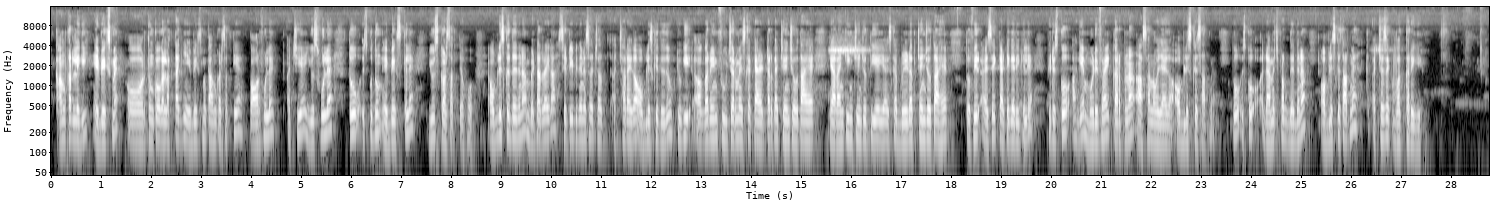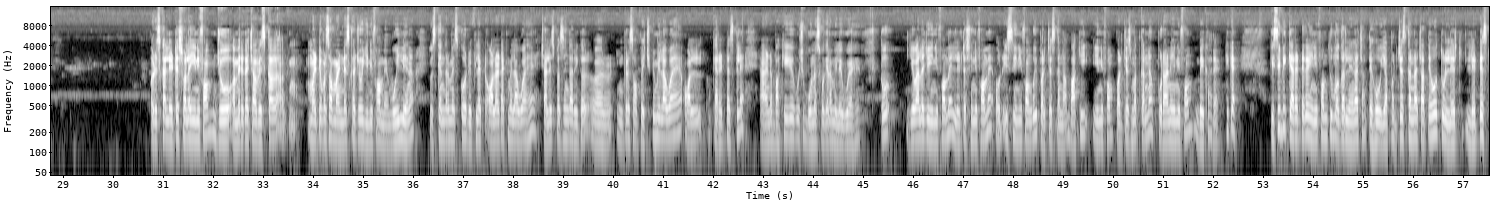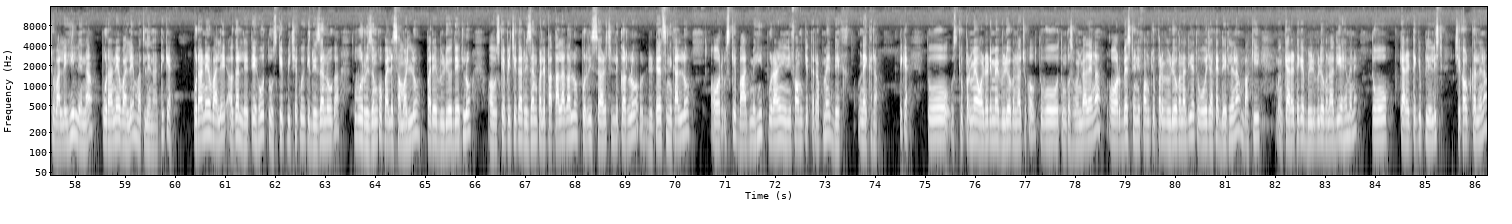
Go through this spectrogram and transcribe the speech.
काम कर लेगी ए में। और तुमको अगर लगता है कि ए में काम कर सकती है पावरफुल है, अच्छी है यूज़फुल है तो इसको तुम ए के लिए यूज़ कर सकते हो। ऑब्लिस के दे देना बेटर रहेगा। सिटी भी देने से अच्छा अच्छा रहेगा ऑब्लिस के दे दो। क्योंकि अगर इन फ्यूचर में इसका कैरेक्टर का चेंज होता है, या रैंकिंग चेंज होती है, या इसका बिल्डअप चेंज होता है तो फिर ऐसे कैटेगरी के लिए फिर इसको आगे मॉडिफाई कर पाना आसान हो जाएगा ऑब्लिस के साथ में। तो इसको डैमेज प्रॉक दे देना ऑब्लिस के साथ में अच्छे से वर्क करेगी। और इसका लेटेस्ट वाला यूनिफॉर्म जो अमेरिका चावेस का मल्टीवर्स ऑफ़ माइंडस का जो यूनिफॉर्म है, वही लेना। उसके अंदर में इसको रिफ्लेक्ट ऑल अटैक मिला हुआ है, चालीस परसेंट का इंक्रेस ऑफ़ एचपी मिला हुआ है ऑल कैरेक्टर्स के लिए एंड बाकी के कुछ बोनस वगैरह मिले हुए हैं। तो ये वाला जो यूनिफॉर्म है लेटेस्ट यूनिफॉर्म है, और इस यूनिफॉर्म को ही परचेस करना। बाकी यूनिफॉर्म परचेस मत करना, पुराने यूनिफॉर्म बेकार है, ठीक है? किसी भी कैरेक्टर का यूनिफॉर्म तुम अगर लेना चाहते हो या परचेस करना चाहते हो तो लेटेस्ट वाले ही लेना, पुराने वाले मत लेना, ठीक है? पुराने वाले अगर लेते हो तो उसके पीछे कोई रीज़न होगा तो वो रीज़न को पहले समझ लो, पहले वीडियो देख लो और उसके पीछे का रीज़न पहले पता लगा लो, पूरी सर्च कर लो डिटेल्स निकाल लो और उसके बाद में ही पुराने यूनिफॉर्म की तरफ़ में देख, देखना, ठीक है? तो उसके ऊपर मैं ऑलरेडी मैं वीडियो बना चुका हूँ तो वो तुमको समझ में आ जाएगा और बेस्ट यूनिफॉर्म के ऊपर वीडियो बना दिया तो वो जाकर देख लेना, बाकी कैरेटे के बिल्ड वीडियो बना दिया है मैंने तो वो कैरेटे की प्लेलिस्ट चेकआउट कर लेना।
